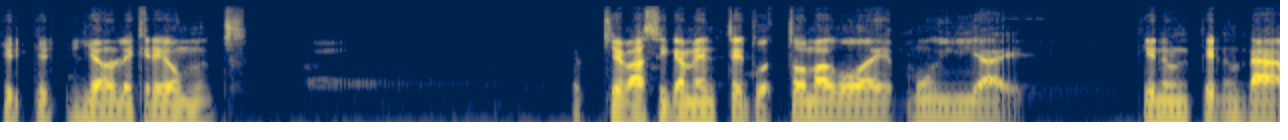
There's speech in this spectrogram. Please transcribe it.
yo, no le creo mucho. Porque básicamente tu estómago es muy eh, tiene, un, tiene una,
